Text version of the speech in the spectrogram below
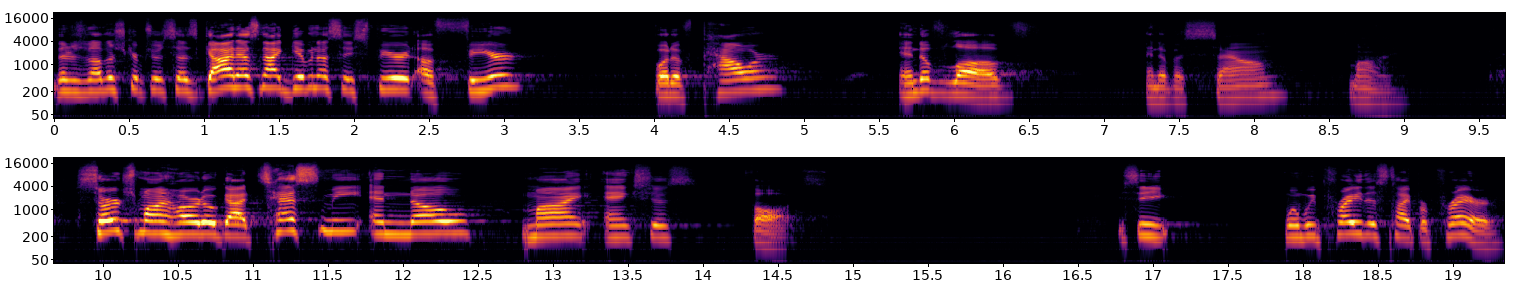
There's another scripture that says, God has not given us a spirit of fear, but of power and of love and of a sound mind. Search my heart, O God. Test me and know my anxious thoughts. You see, when we pray this type of prayer,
